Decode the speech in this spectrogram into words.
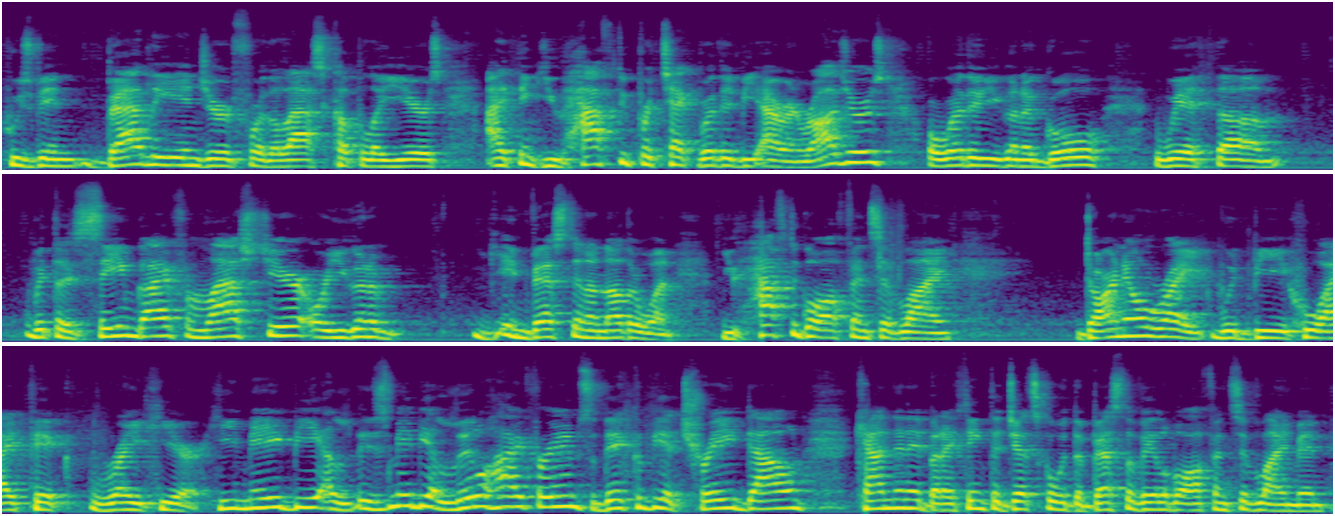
who's been badly injured for the last couple of years. I think you have to protect whether it be Aaron Rodgers or whether you're going to go with um, with the same guy from last year or you're going to invest in another one. You have to go offensive line. Darnell Wright would be who I pick right here. He may be a, this may be a little high for him, so there could be a trade down candidate. But I think the Jets go with the best available offensive lineman.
